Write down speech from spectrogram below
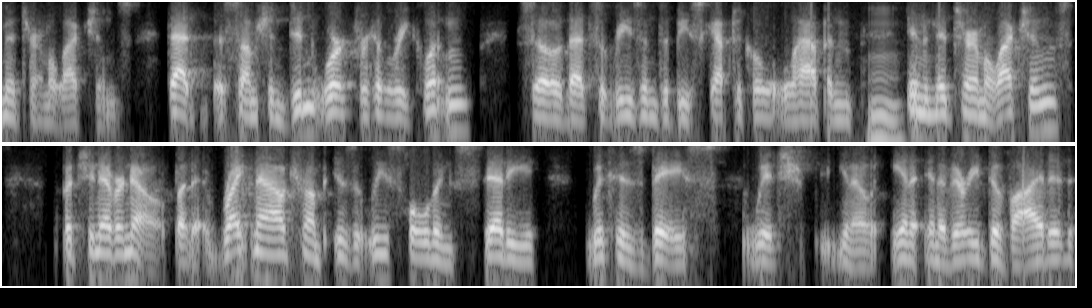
midterm elections. That assumption didn't work for Hillary Clinton, so that's a reason to be skeptical it will happen mm. in the midterm elections. But you never know. But right now, Trump is at least holding steady with his base, which you know, in a, in a very divided,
